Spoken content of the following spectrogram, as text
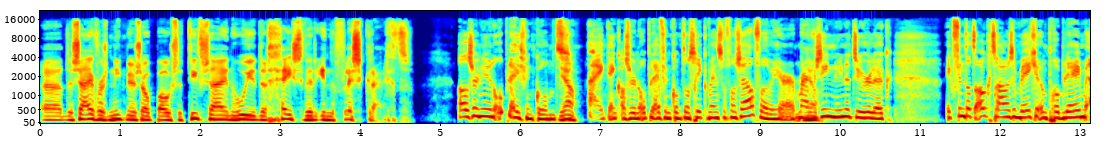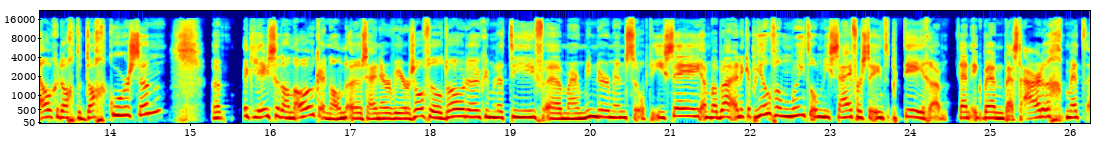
uh, de cijfers niet meer zo positief zijn, hoe je de geest weer in de fles krijgt als er nu een opleving komt. Ja. Nou, ik denk als er een opleving komt, dan schrikken mensen vanzelf wel weer. Maar we zien nu natuurlijk. Ik vind dat ook trouwens een beetje een probleem. Elke dag de dagkoersen. Uh, ik lees ze dan ook en dan uh, zijn er weer zoveel doden cumulatief, uh, maar minder mensen op de IC en bla En ik heb heel veel moeite om die cijfers te interpreteren. En ik ben best aardig met uh,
